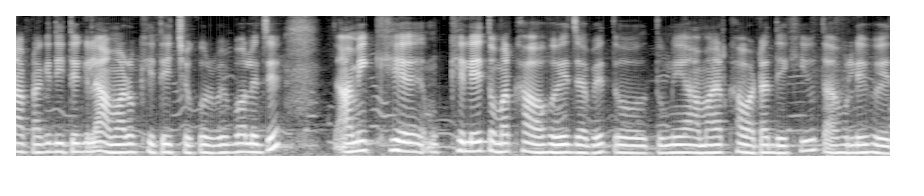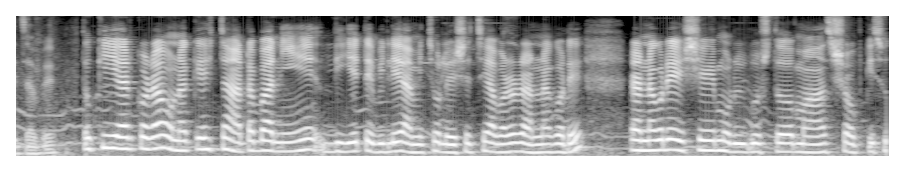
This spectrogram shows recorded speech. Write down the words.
না, আপনাকে দিতে গেলে আমারও খেতে ইচ্ছে করবে। বলে যে, আমি খেলে তোমার খাওয়া হয়ে যাবে, তো তুমি আমার খাওয়াটা দেখিও তাহলে হয়ে যাবে। তো কি আর করা, ওনাকে চাটা বানিয়ে দিয়ে টেবিলে আমি চলে এসেছি আবারও রান্নাঘরে। রান্নাঘরে এসে মুরগি গোস্ত মাছ সব কিছু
